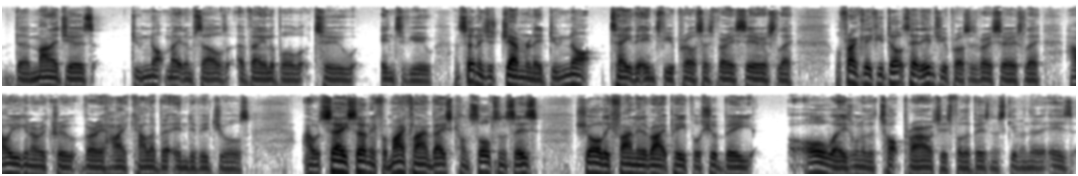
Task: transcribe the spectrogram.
the managers do not make themselves available to interview, and certainly just generally do not take the interview process very seriously. Well, frankly, if you don't take the interview process very seriously, how are you going to recruit very high caliber individuals? I would say, certainly for my client base consultancies, surely finding the right people should be always one of the top priorities for the business, given that it is,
